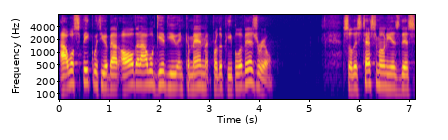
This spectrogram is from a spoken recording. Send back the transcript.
I will speak with you about all that I will give you in commandment for the people of Israel. So, this testimony is this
